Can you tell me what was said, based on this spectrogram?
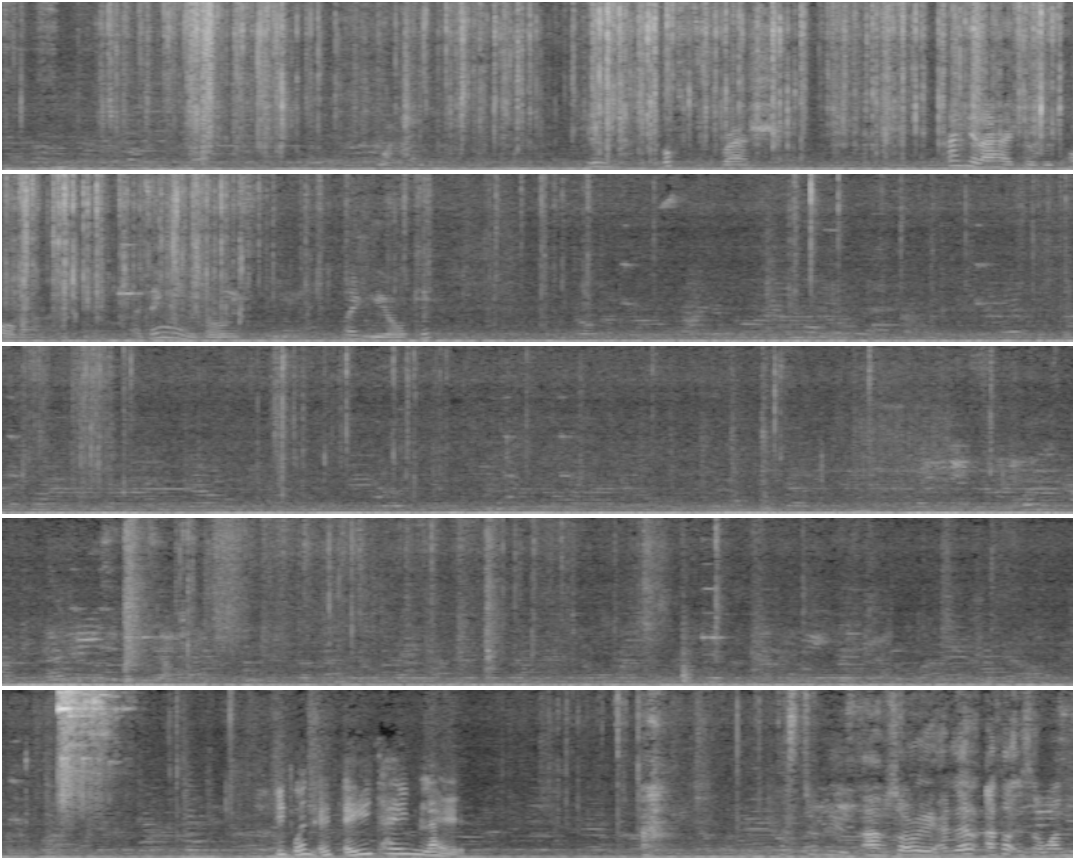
Wow. It looks fresh. 看起来还可不错吧？I think so. Like you okay? It went at 8 time late. Ah, that's too late. I'm sorry. I, I thought it's a one.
